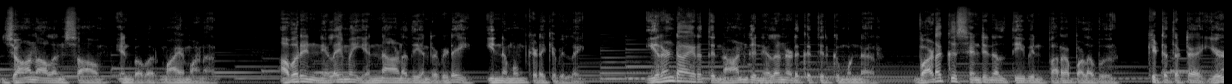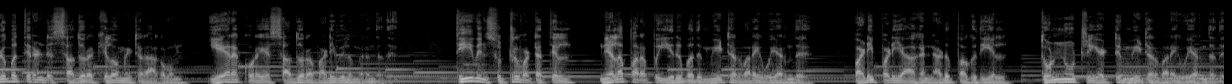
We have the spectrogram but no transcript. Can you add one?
ஜான் ஆலன் சாவ் என்பவர் மாயமானார். அவரின் நிலைமை என்ன ஆனது என்ற விடை இன்னமும் கிடைக்கவில்லை. இரண்டாயிரத்து நான்கு நிலநடுக்கத்திற்கு முன்னர் வடக்கு சென்டினல் தீவின் பரப்பளவு கிட்டத்தட்ட எழுபத்தி இரண்டு சதுர கிலோமீட்டராகவும் ஏறக்குறைய சதுர வடிவிலும் இருந்தது. தீவின் சுற்றுவட்டத்தில் நிலப்பரப்பு இருபது மீட்டர் வரை உயர்ந்து படிப்படியாக நடுப்பகுதியில் தொன்னூற்றி எட்டு மீட்டர் வரை உயர்ந்தது.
